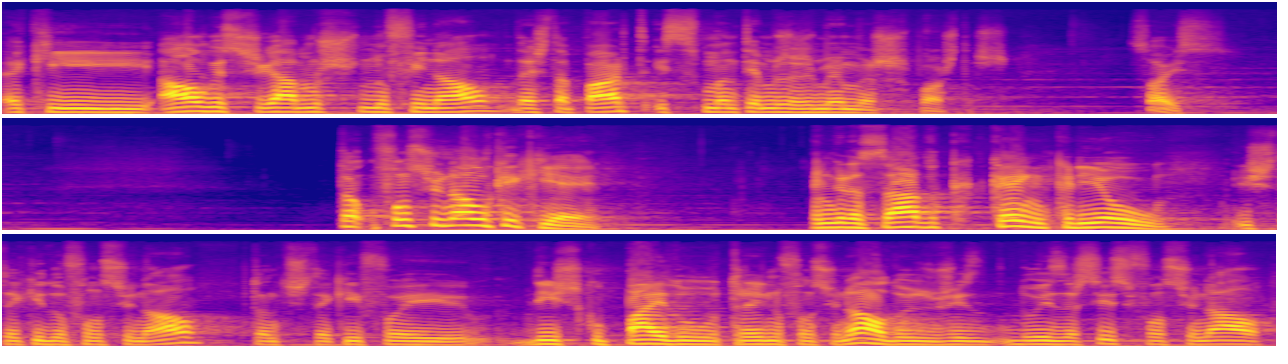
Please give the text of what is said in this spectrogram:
aqui algo e se chegarmos no final desta parte e se mantemos as mesmas respostas. Só isso. Então, funcional o que é que é? Engraçado que quem criou isto aqui do funcional, portanto, isto aqui foi, diz que o pai do treino funcional, do, do exercício funcional,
